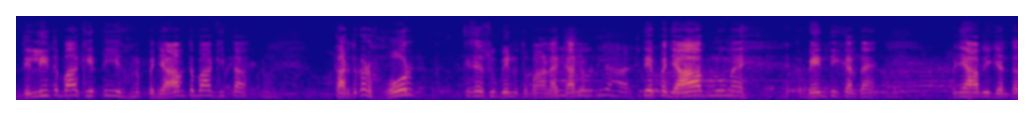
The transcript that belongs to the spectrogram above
ਦਿੱਲੀ ਤਬਾਹ ਕੀਤੀ, ਹੁਣ ਪੰਜਾਬ ਤਬਾਹ ਕੀਤਾ। ਘੱਟ ਤੋਂ ਘੱਟ ਹੋਰ ਕਿਸੇ ਸੂਬੇ ਨੂੰ ਤਬਾਹ ਨਾ ਕਰਨ ਤੇ ਪੰਜਾਬ ਨੂੰ ਮੈਂ ਬੇਨਤੀ ਕਰਦਾ ਪੰਜਾਬ ਦੀ ਜਨਤਾ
